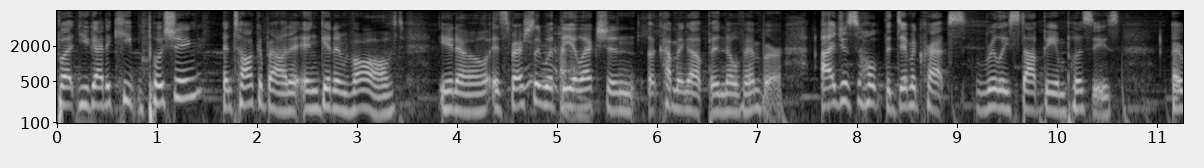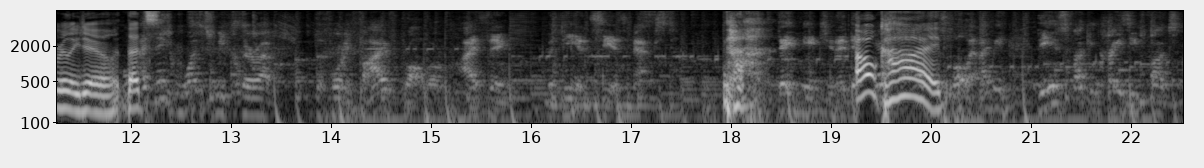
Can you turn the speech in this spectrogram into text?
but you got to keep pushing and talk about it and get involved. You know, especially with the election uh, coming up in November. I just hope the Democrats really stop being pussies. I really do. That's I think once we clear up the 45 problem, I think the DNC is next. they need to. They, they Oh, God. just pull it. I mean, these fucking crazy fucks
